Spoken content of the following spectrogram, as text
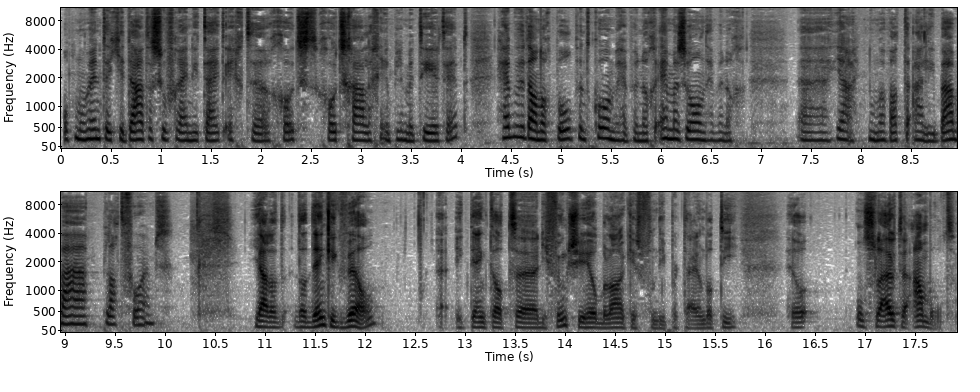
op het moment dat je datasoevereiniteit echt uh, groot, grootschalig geïmplementeerd hebt, hebben we dan nog bol.com, hebben we nog Amazon, hebben we nog, uh, ja, noem maar wat, de Alibaba-platforms? Ja, dat, dat denk ik wel. Uh, ik denk dat die functie heel belangrijk is van die partij, omdat die heel ontsluiten aanbod.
